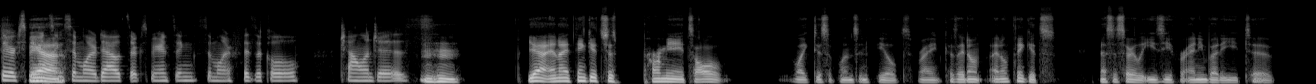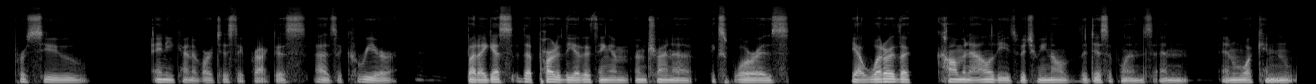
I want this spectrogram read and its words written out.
They're experiencing Yeah. similar doubts. They're experiencing similar physical challenges. hmm Yeah, and I think it just permeates all like disciplines and fields, right? Because I don't, I don't think it's necessarily easy for anybody to pursue any kind of artistic practice as a career. But I guess that part of the other thing I'm, I'm trying to explore is, yeah, what are the commonalities between all the disciplines, and and what can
